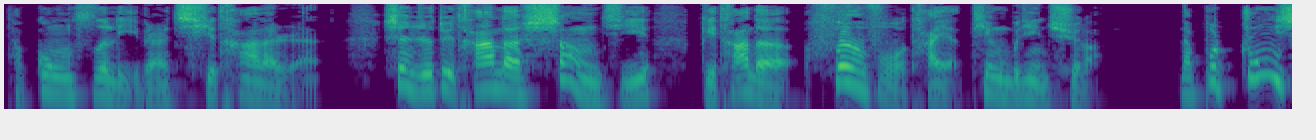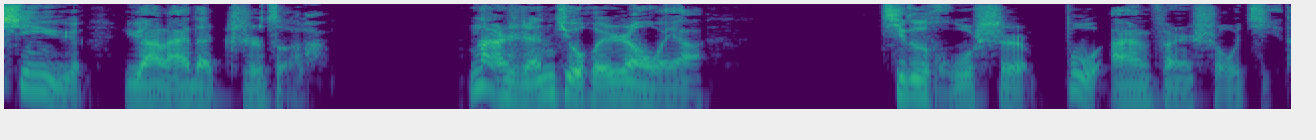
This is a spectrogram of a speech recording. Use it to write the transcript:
他公司里边其他的人，甚至对他的上级给他的吩咐，他也听不进去了，那不忠心于原来的职责了。那人就会认为啊，基督徒是不安分守己的。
